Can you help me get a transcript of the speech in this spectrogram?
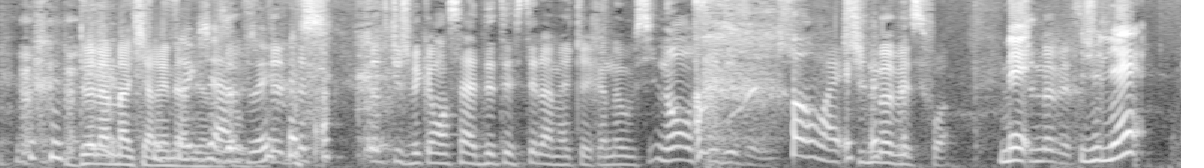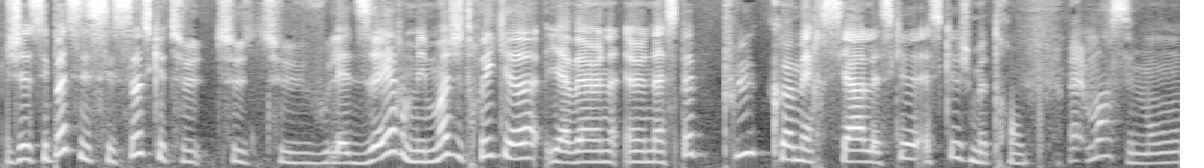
De la Macarena, C'est ça que j'ai bien à sûr. dire. Peut-être que je vais commencer à détester la Macarena aussi. Non, je suis désolé. Je, Oh ouais. je suis de mauvaise foi. Mais suis de mauvaise foi. Julien, je sais pas si c'est ça ce que tu, tu, voulais dire, mais moi j'ai trouvé qu'il y avait un, aspect plus commercial. Est-ce que, est-ce que je me trompe? Mais moi, c'est mon,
